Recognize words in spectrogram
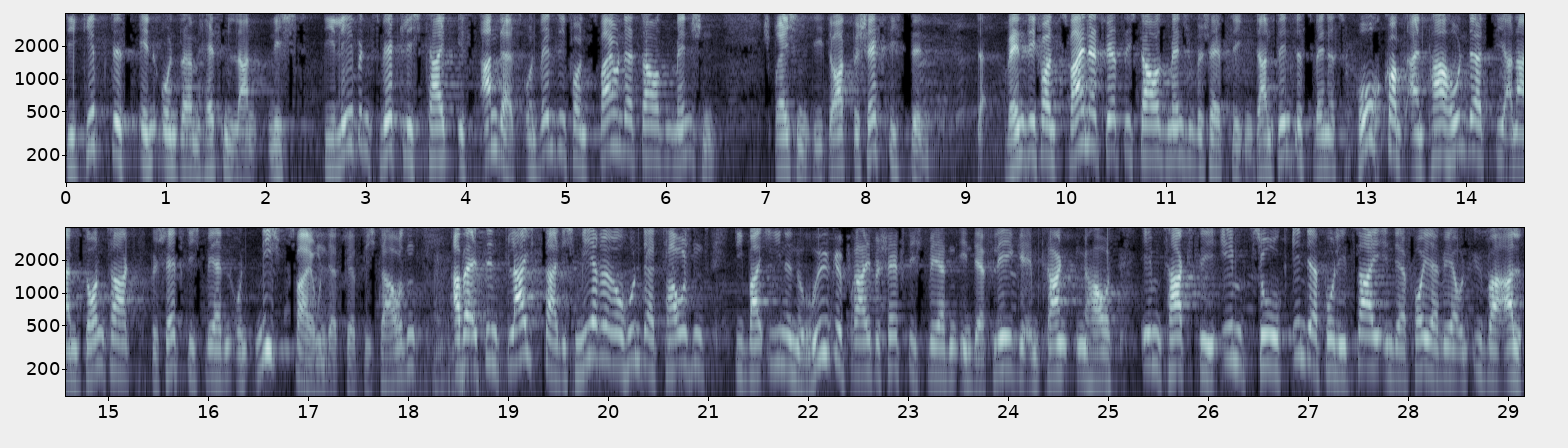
die gibt es in unserem Hessenland nicht. Die Lebenswirklichkeit ist anders. Und wenn Sie von 200.000 Menschen sprechen, die dort beschäftigt sind, wenn Sie von 240.000 Menschen beschäftigen, dann sind es, wenn es hochkommt, ein paar Hundert, die an einem Sonntag beschäftigt werden und nicht 240.000. Aber es sind gleichzeitig mehrere Hunderttausend, die bei Ihnen rügefrei beschäftigt werden in der Pflege, im Krankenhaus, im Taxi, im Zug, in der Polizei, in der Feuerwehr und überall.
